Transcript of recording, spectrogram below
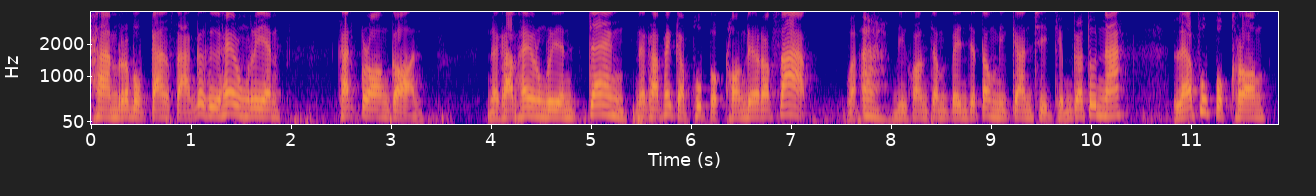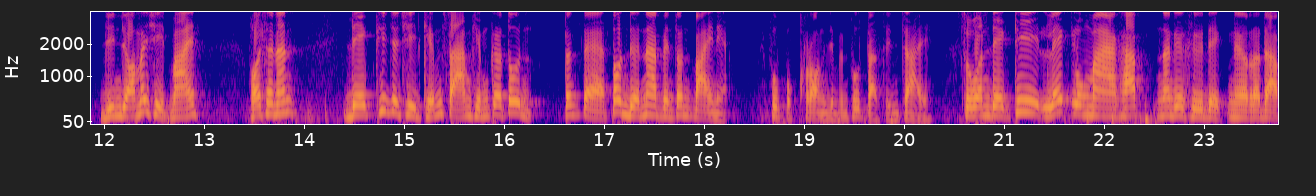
ผ่านระบบการศึกษาก็คือให้โรงเรียนคัดกรองก่อนนะครับ ให้โรงเรียนแจ้งนะครับให้กับผู้ปกครองได้รับทราบ ว่ามีความจำเป็นจะต้องมีการฉีดเข็มกระตุ้นนะ แล้วผู้ปกครองยินยอมให้ฉีดไหม เพราะฉะนั้นเด็กที่จะฉีดเข็ม 3 เข็มกระตุ้น ตั้งแต่ต้นเดือนหน้าเป็นต้นไปเนี่ยผู้ปกครองจะเป็นผู้ตัดสินใจ ส่วนเด็กที่เล็กลงมาครับ นั่นก็คือเด็กในระดับ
